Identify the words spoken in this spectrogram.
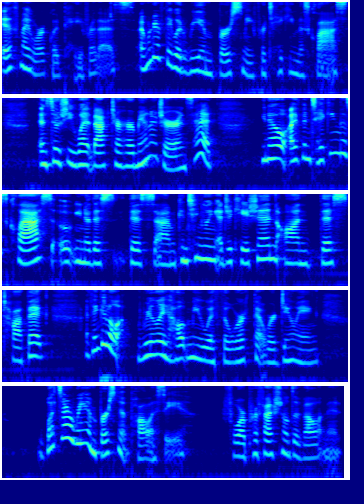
if my work would pay for this. I wonder if they would reimburse me for taking this class. And so she went back to her manager and said, you know, I've been taking this class, oh, you know, this this um, continuing education on this topic. I think it'll really help me with the work that we're doing. What's our reimbursement policy for professional development?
